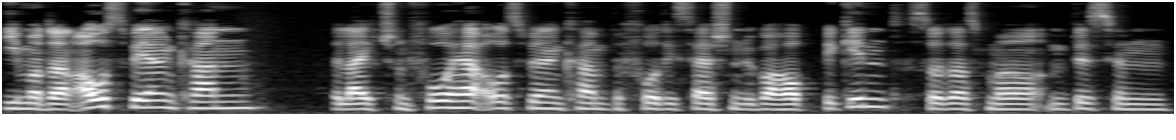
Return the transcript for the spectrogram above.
die man dann auswählen kann, vielleicht schon vorher auswählen kann, bevor die Session überhaupt beginnt, so dass man ein bisschen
